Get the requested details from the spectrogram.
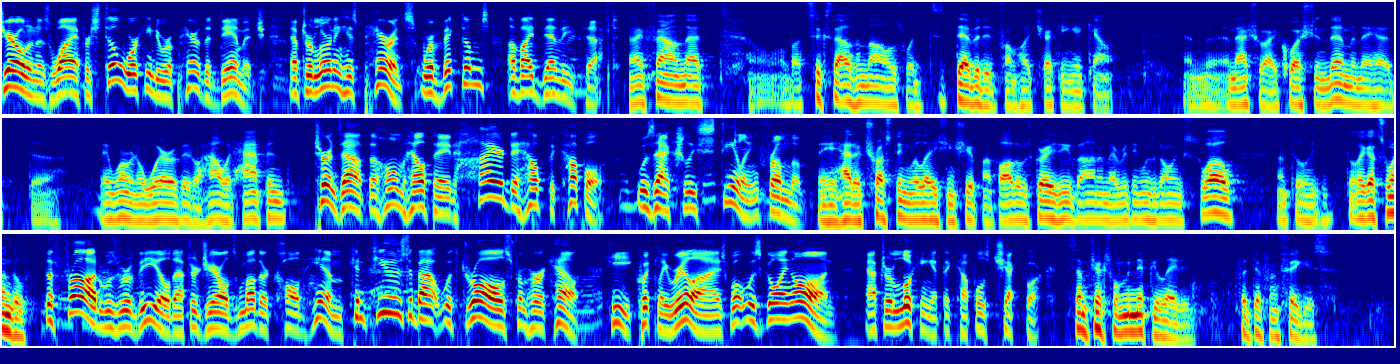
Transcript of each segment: Gerald and his wife are still working to repair the damage after learning his parents were victims of identity theft. I found that oh, about $6,000 was debited from her checking account. And uh, naturally, I questioned them, and they had uh, they weren't aware of it or how it happened. Turns out the home health aide hired to help the couple was actually stealing from them. They had a trusting relationship. My father was crazy about him. Everything was going swell until, he, until they got swindled. The fraud was revealed after Gerald's mother called him, confused about withdrawals from her account. He quickly realized what was going on after looking at the couple's checkbook. Some checks were manipulated for different figures.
